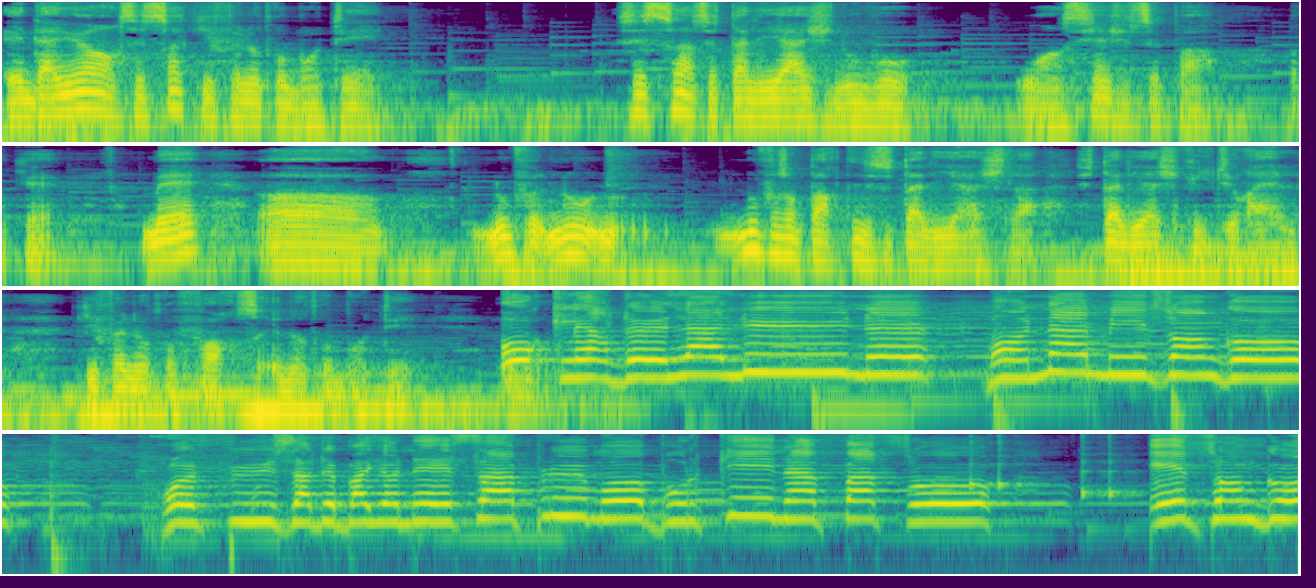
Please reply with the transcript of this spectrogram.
Et d'ailleurs, c'est ça qui fait notre beauté. C'est ça, cet alliage nouveau ou ancien, je ne sais pas. Mais euh, nous, nous, nous faisons partie de cet alliage-là, cet alliage culturel qui fait notre force et notre beauté. Au clair de la lune, mon ami Zongo refusa de baïonner sa plume au Burkina Faso. Et Zongo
